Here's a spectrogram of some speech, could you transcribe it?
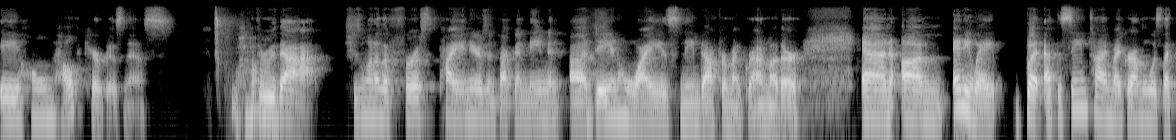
a home healthcare business wow. through that. She's one of the first pioneers. In fact, a name in a day in Hawaii is named after my grandmother. And um, anyway, but at the same time, my grandma was like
